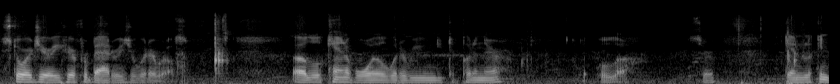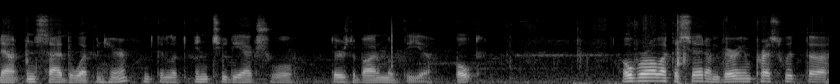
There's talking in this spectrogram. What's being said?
storage area here for batteries or whatever else. A little can of oil, whatever you need to put in there. That will uh, serve. Again, looking down inside the weapon here, you can look into the actual, there's the bottom of the uh, bolt. Overall, like I said, I'm very impressed with uh,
